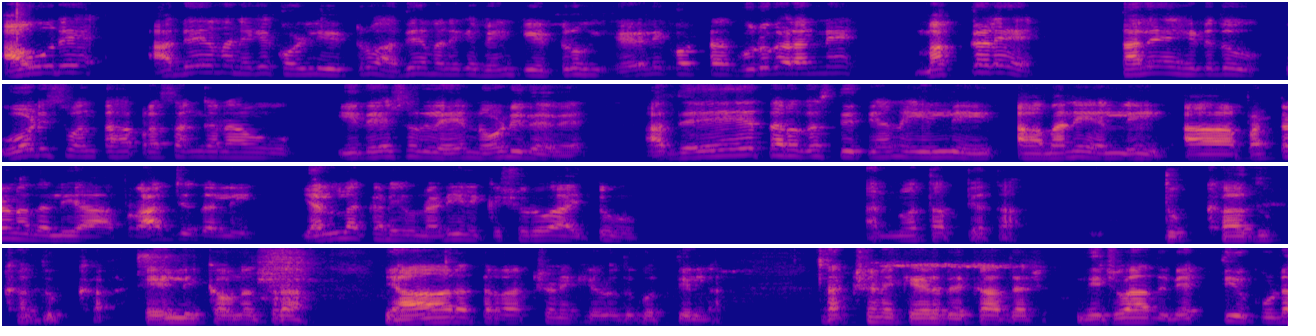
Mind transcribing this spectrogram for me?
ಅವರೇ ಅದೇ ಮನೆಗೆ ಕೊಳ್ಳಿ ಇಟ್ರು, ಅದೇ ಮನೆಗೆ ಬೆಂಕಿ ಇಟ್ರು, ಹೇಳಿಕೊಟ್ಟ ಗುರುಗಳನ್ನೇ ಮಕ್ಕಳೇ ತಲೆ ಹಿಡಿದು ಓಡಿಸುವಂತಹ ಪ್ರಸಂಗ ನಾವು ಈ ದೇಶದಲ್ಲಿ ನೋಡಿದ್ದೇವೆ. ಅದೇ ತರದ ಸ್ಥಿತಿಯನ್ನ ಇಲ್ಲಿ ಆ ಮನೆಯಲ್ಲಿ, ಆ ಪಟ್ಟಣದಲ್ಲಿ, ಆ ರಾಜ್ಯದಲ್ಲಿ ಎಲ್ಲ ಕಡೆಯೂ ನಡೀಲಿಕ್ಕೆ ಶುರುವಾಯಿತು. ಅನ್ನುವ ತಪ್ಯತ ದುಃಖ ದುಃಖ ದುಃಖ. ಹೇಳಲಿಕ್ಕೆ ಅವನ ಹತ್ರ ಯಾರ ಹತ್ರ ರಕ್ಷಣೆ ಕೇಳುದು ಗೊತ್ತಿಲ್ಲ. ರಕ್ಷಣೆ ಕೇಳಬೇಕಾದ ನಿಜವಾದ ವ್ಯಕ್ತಿಯು ಕೂಡ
